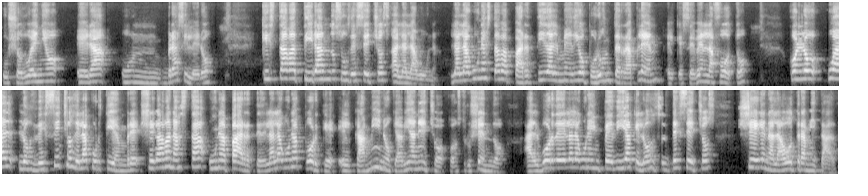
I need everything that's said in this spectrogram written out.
cuyo dueño era un brasilero, que estaba tirando sus desechos a la laguna. La laguna estaba partida al medio por un terraplén, el que se ve en la foto, con lo cual los desechos de la curtiembre llegaban hasta una parte de la laguna porque el camino que habían hecho construyendo al borde de la laguna impedía que los desechos lleguen a la otra mitad.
